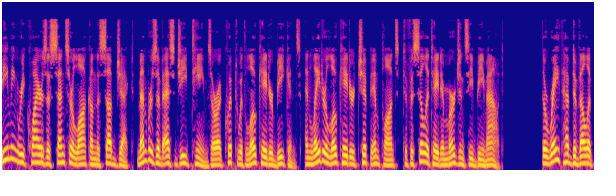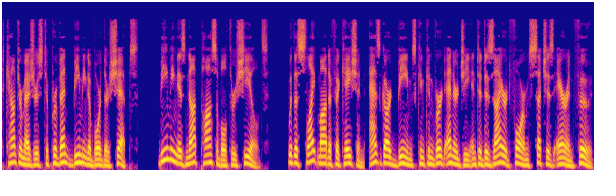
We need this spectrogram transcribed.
Beaming requires a sensor lock on the subject. Members of SG teams are equipped with locator beacons, and later locator chip implants, to facilitate emergency beam out. The Wraith have developed countermeasures to prevent beaming aboard their ships. Beaming is not possible through shields. With a slight modification, Asgard beams can convert energy into desired forms such as air and food.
